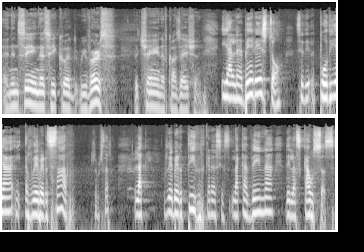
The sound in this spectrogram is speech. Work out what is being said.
And in seeing this, he could reverse the chain of causation. Y al ver esto, se di- podía reversar, reversar la, revertir, gracias, la cadena de las causas.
